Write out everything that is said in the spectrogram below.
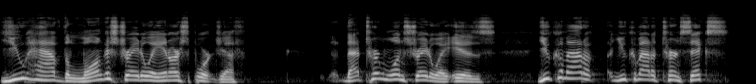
You have the longest straightaway in our sport, Jeff. That turn one straightaway is you come out of you come out of turn six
